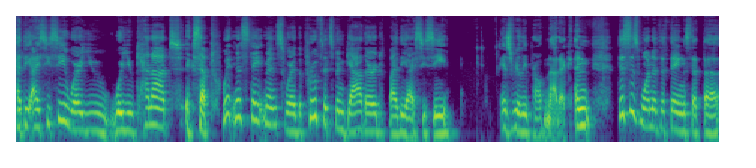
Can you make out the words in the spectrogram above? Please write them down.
at the ICC, where you where you cannot accept witness statements, where the proof that's been gathered by the ICC is really problematic, and this is one of the things that the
